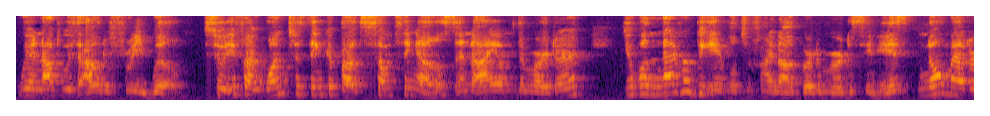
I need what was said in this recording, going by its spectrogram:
we're not without a free will. So if I want to think about something else and I am the murderer, you will never be able to find out where the murder scene is, no matter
